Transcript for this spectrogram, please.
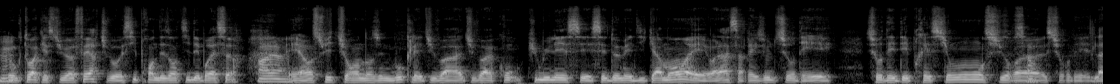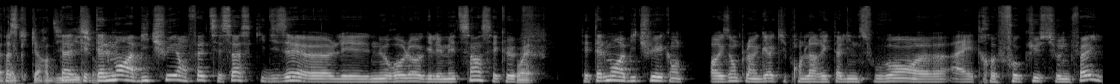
Mhm. Donc toi, qu'est-ce que tu vas faire? Tu vas aussi prendre des antidépresseurs Ouais, ouais. et ensuite tu rentres dans une boucle et tu vas tu vas cumuler ces, ces deux médicaments et voilà, ça résulte sur des sur des dépressions, sur euh, sur des de la Parce tachycardie. T'es sur- tellement habitué, en fait, c'est ça ce qu'ils disaient euh, les neurologues et les médecins, c'est que Ouais. t'es tellement habitué quand, par exemple, un gars qui prend de la ritaline souvent euh, à être focus sur une feuille,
